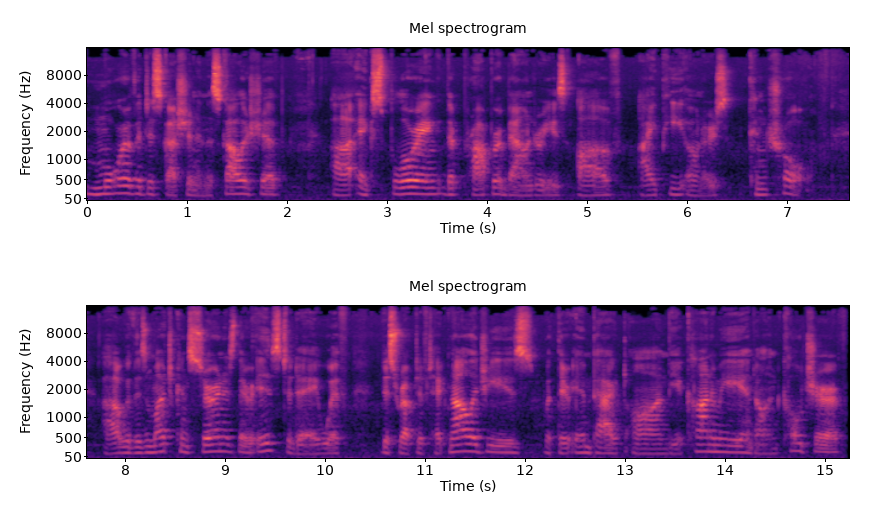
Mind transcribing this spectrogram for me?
more of a discussion in the scholarship, uh, exploring the proper boundaries of IP owners' control. Uh, with as much concern as there is today with disruptive technologies, with their impact on the economy and on culture,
